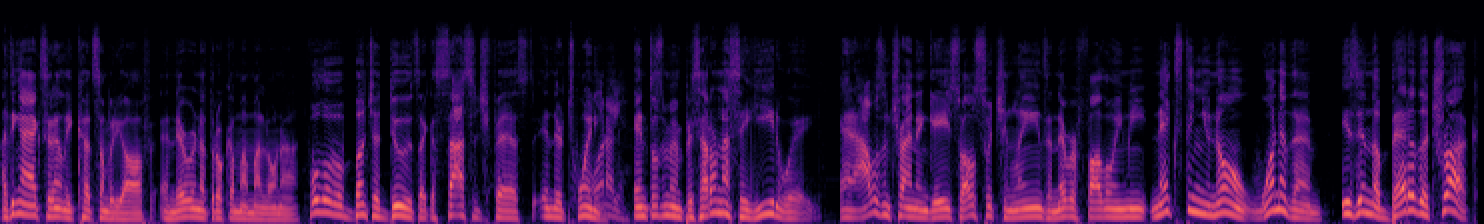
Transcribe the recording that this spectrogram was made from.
I think I accidentally cut somebody off, and they were in a troca mamalona full of a bunch of dudes, like a sausage fest in their 20s. Órale. Entonces me empezaron a seguir, güey. And I wasn't trying to engage, so I was switching lanes, and they were following me. Next thing you know, one of them is in the bed of the truck,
